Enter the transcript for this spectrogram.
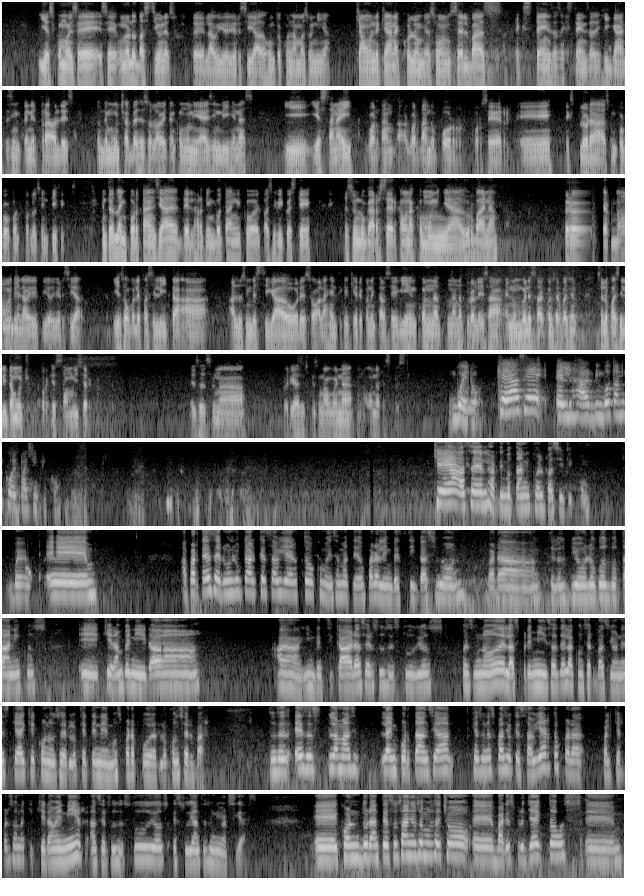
Y es como ese, ese uno de los bastiones de la biodiversidad junto con la Amazonía que aún le quedan a Colombia. Son selvas extensas, extensas y gigantes, impenetrables, donde muchas veces solo habitan comunidades indígenas y, están ahí guardando, aguardando por, por ser eh, exploradas un poco por los científicos. Entonces la importancia del Jardín Botánico del Pacífico es que es un lugar cerca a una comunidad urbana, pero muy bien la biodiversidad. Y eso le facilita a, a los investigadores o a la gente que quiere conectarse bien con una, naturaleza en un buen estado de conservación, se lo facilita mucho porque está muy cerca. Esa es una, podría decir que es una buena, una buena respuesta. Bueno, ¿qué hace el Jardín Botánico del Pacífico? ¿Qué hace el Jardín Botánico del Pacífico? Bueno, eh, aparte de ser un lugar que está abierto, como dice Mateo, para la investigación, para que los biólogos botánicos eh, quieran venir a, a investigar, a hacer sus estudios, pues una de las premisas de la conservación es que hay que conocer lo que tenemos para poderlo conservar. Entonces, esa es la más la importancia que es un espacio que está abierto para cualquier persona que quiera venir a hacer sus estudios, estudiantes de universidades. Eh, con, durante estos años hemos hecho eh, varios proyectos, eh,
